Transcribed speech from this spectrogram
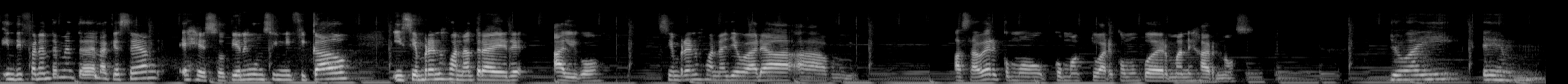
indiferentemente de la que sean, es eso, tienen un significado y siempre nos van a traer algo, siempre nos van a llevar a, a, saber cómo, cómo, actuar, cómo poder manejarnos. Yo ahí em,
